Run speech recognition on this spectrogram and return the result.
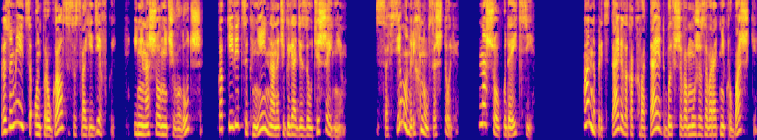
Разумеется, он поругался со своей девкой и не нашел ничего лучше, как явиться к ней на ночь, глядя за утешением. Совсем он рехнулся, что ли? Нашел, куда идти. Анна представила, как хватает бывшего мужа за воротник рубашки,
